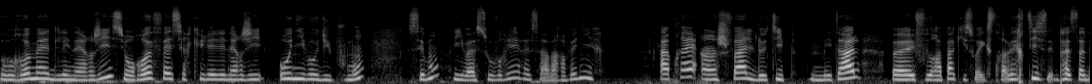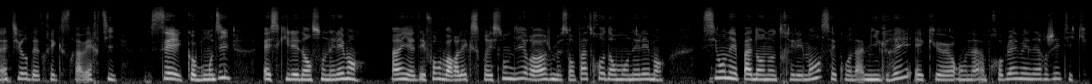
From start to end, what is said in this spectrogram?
remet de l'énergie, si on refait circuler l'énergie au niveau du poumon, c'est bon, il va s'ouvrir et ça va revenir. Après, un cheval de type métal, euh, il faudra pas qu'il soit extraverti, c'est pas sa nature d'être extraverti. C'est, comme on dit, est-ce qu'il est dans son élément? Hein, il y a des fois, on va avoir l'expression de dire oh, je me sens pas trop dans mon élément. Si on n'est pas dans notre élément, c'est qu'on a migré et qu'on a un problème énergétique.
